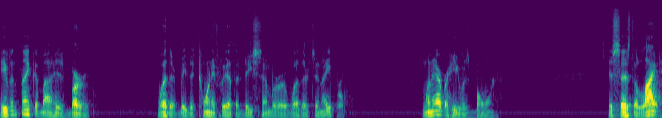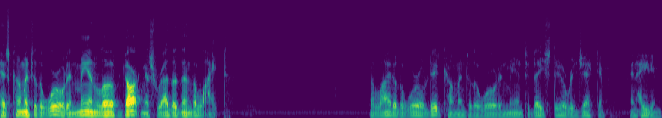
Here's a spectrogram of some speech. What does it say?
Even think about his birth, whether it be the 25th of December or whether it's in April, whenever he was born. It says the light has come into the world and men love darkness rather than the light. The light of the world did come into the world and men today still reject him and hate him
